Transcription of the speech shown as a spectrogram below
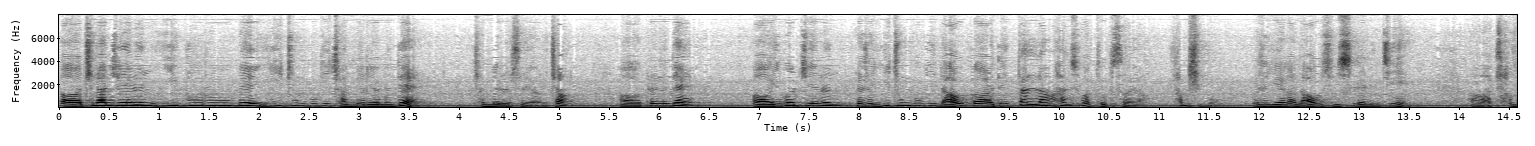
어, 지난주에는 이 그룹의 이중북이 전멸이었는데 전멸했어요. 그렇죠? 어, 그랬는데 어, 이번 주에는 그래서 이중북이 나올까 했더니 딸랑 한 수밖에 없어요. 35. 그래서 얘가 나올 수 있으려는지 아, 참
